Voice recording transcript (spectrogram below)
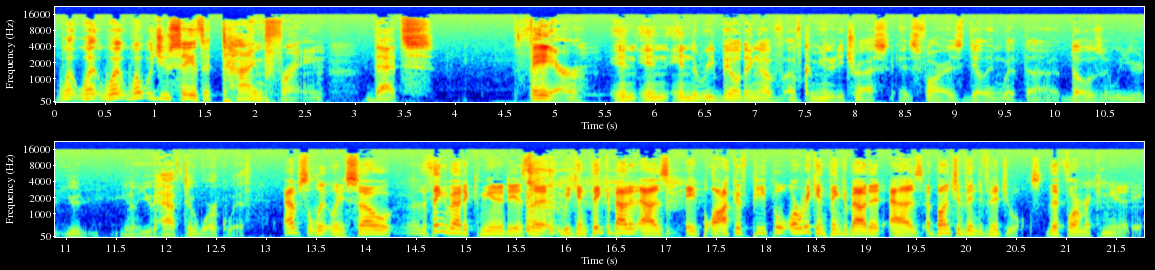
what what what what would you say is a time frame that's fair in in in the rebuilding of of community trust as far as dealing with uh, those you you you know you have to work with Absolutely. So the thing about a community is that we can think about it as a block of people, or we can think about it as a bunch of individuals that form a community.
